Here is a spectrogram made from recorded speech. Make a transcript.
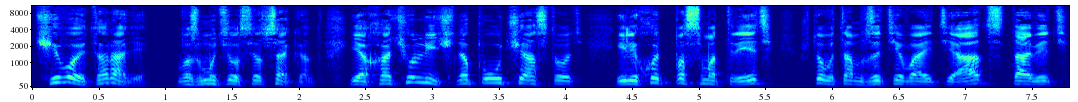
«Чего это ради?» — возмутился Секонд. «Я хочу лично поучаствовать или хоть посмотреть, что вы там затеваете, а отставить».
